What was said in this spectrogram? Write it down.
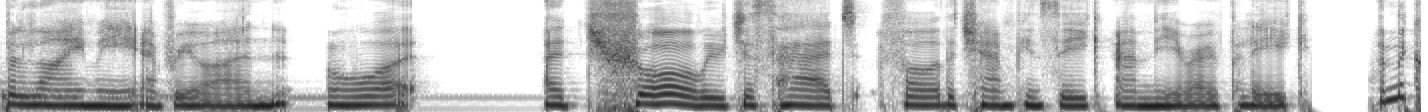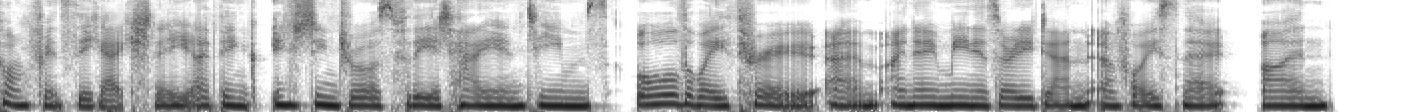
Blimey, everyone. What a draw we've just had for the Champions League and the Europa League and the Conference League, actually. I think interesting draws for the Italian teams all the way through. Um, I know Mina's already done a voice note on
